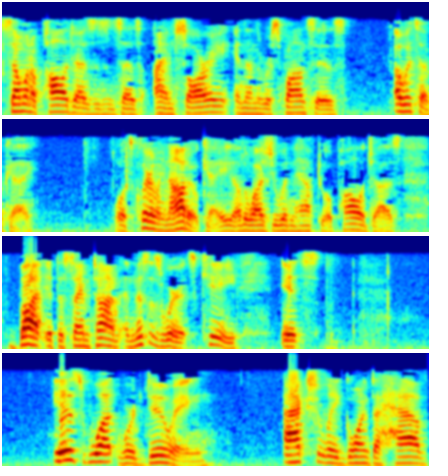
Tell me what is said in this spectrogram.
someone apologizes and says, "I'm sorry," and then the response is, "Oh, it's okay." Well, it's clearly not okay. Otherwise, you wouldn't have to apologize. But at the same time, and this is where it's key, it's is what we're doing actually going to have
